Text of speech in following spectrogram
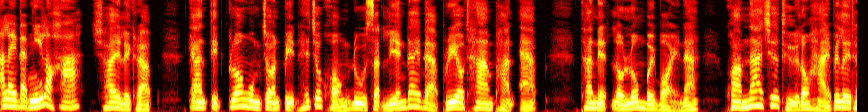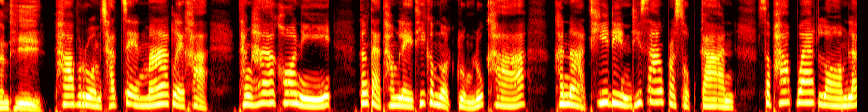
อะไรแบบนี้เหรอคะ ใช่เลยครับ การติดกล้องวงจรปิดให้เจ้าของดูสัตว์เลี้ยงได้แบบเรียลไทม์ผ่านแอป ถ้าเน็ตเราล่มบ่อยๆ นะ ความน่าเชื่อถือเราหายไปเลยทันที ภาพรวมชัดเจนมากเลยค่ะ ทั้ง 5 ข้อนี้ ตั้งแต่ทำเลที่กำหนดกลุ่มลูกค้า ขนาดที่ดินที่สร้างประสบการณ์ สภาพแวดล้อมและ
